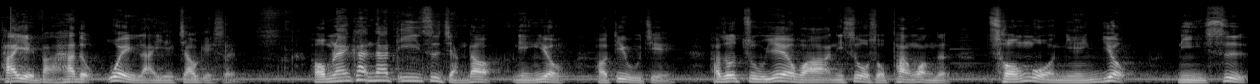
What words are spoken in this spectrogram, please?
他也把他的未来也交给神。好，我们来看他第一次讲到年幼。好，第五节，他说：“主耶和华，你是我所盼望的，从我年幼，你是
